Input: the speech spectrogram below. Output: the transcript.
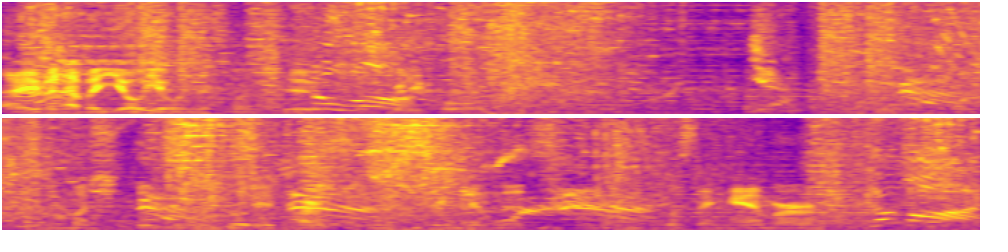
I even have a yo-yo in this one too. It's pretty cool. Pretty much the throw the entire thing in this. Plus the hammer. Come on!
